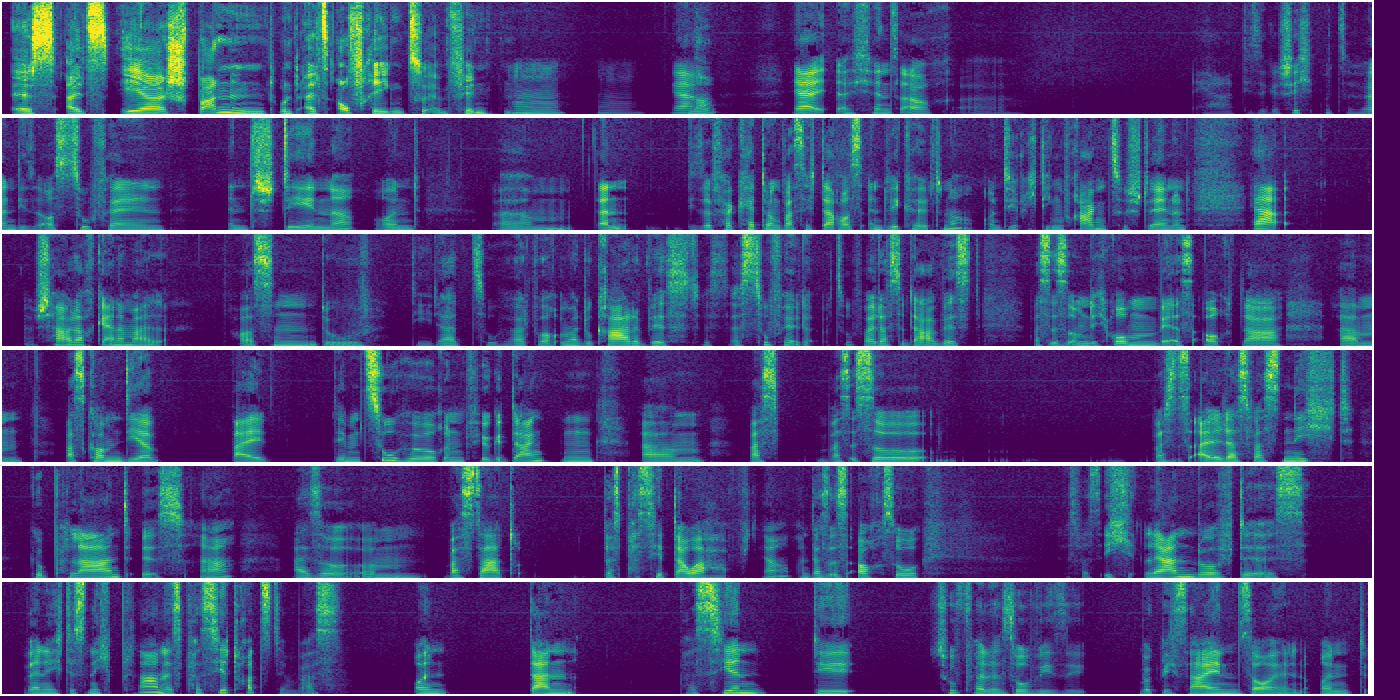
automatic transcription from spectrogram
es als eher spannend und als aufregend zu empfinden. Mhm. Mhm. Ja. Na? ja, ich finde es auch, äh, ja, diese Geschichten zu hören, die so aus Zufällen entstehen, ne? Und ähm, dann diese Verkettung, was sich daraus entwickelt, ne? Und die richtigen Fragen zu stellen. Und ja, schau doch gerne mal draußen, du die da zuhört, wo auch immer du gerade bist. Ist das Zufall, Zufall, dass du da bist? Was ist um dich rum? Wer ist auch da? Ähm, was kommen dir bei dem Zuhören für Gedanken? Ähm, was, was ist so, was ist all das, was nicht geplant ist? Ja? Also, ähm, was da, das passiert dauerhaft, ja. Und das ist auch so, das, was ich lernen durfte, ist, wenn ich das nicht plane, es passiert trotzdem was. Und dann passieren die Zufälle so, wie sie wirklich sein sollen. Und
